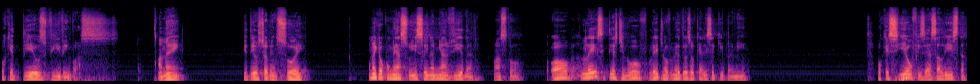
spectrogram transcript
Porque Deus vive em vós. Amém. Que Deus te abençoe. Como é que eu começo isso aí na minha vida, pastor? Oh, lê esse texto de novo, lê de novo, meu Deus, eu quero isso aqui para mim. Porque se eu fizer essa lista,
